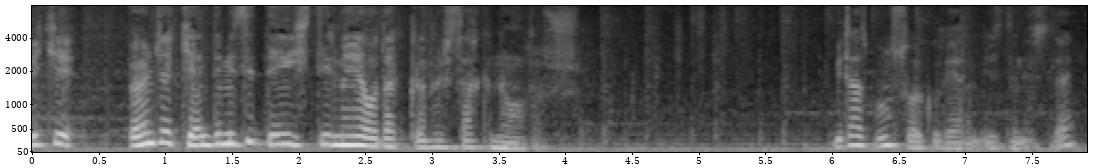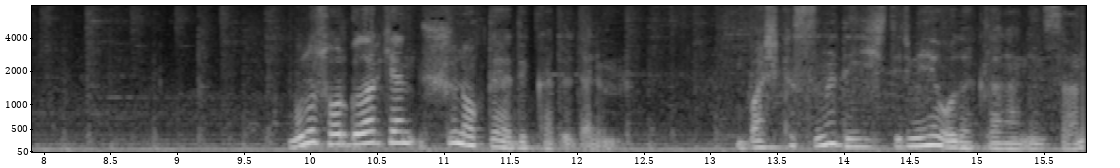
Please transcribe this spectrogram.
Peki önce kendimizi değiştirmeye odaklanırsak ne olur? Biraz bunu sorgulayalım izninizle. Bunu sorgularken şu noktaya dikkat edelim. Başkasını değiştirmeye odaklanan insan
